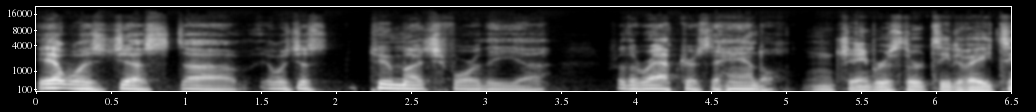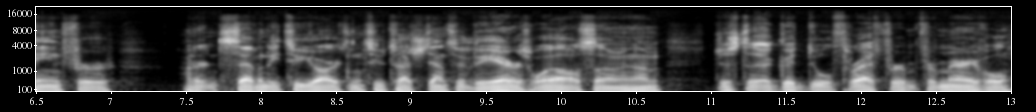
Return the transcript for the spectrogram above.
it was just uh, it was just too much for the uh, for the Raptors to handle. Chambers thirteen of eighteen for 172 yards and two touchdowns through the air as well. So I mean, um, just a good dual threat for for Maryville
